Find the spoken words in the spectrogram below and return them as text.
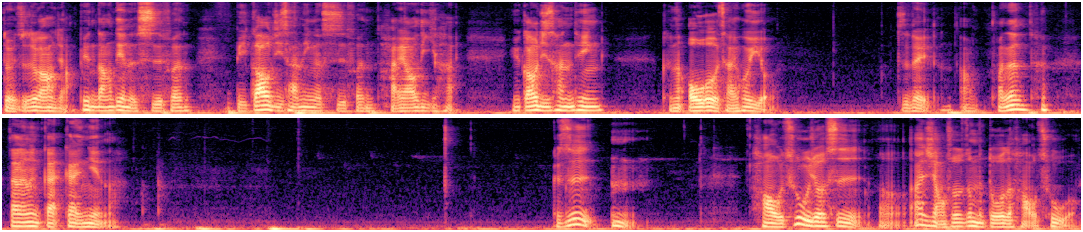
对，这就刚刚讲便当店的十分比高级餐厅的十分还要厉害，因为高级餐厅可能偶尔才会有之类的啊，反正大概那个概概念啦。可是嗯，好处就是呃，按想说这么多的好处哦。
